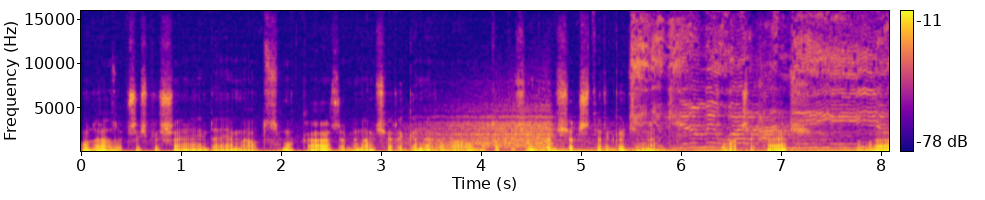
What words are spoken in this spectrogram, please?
Od razu przyspieszenie i dajemy od smoka, żeby nam się regenerowało, bo to później 24 godziny trzeba czekać. Dobra.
